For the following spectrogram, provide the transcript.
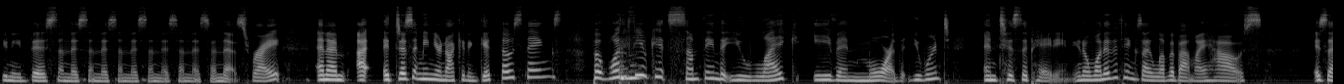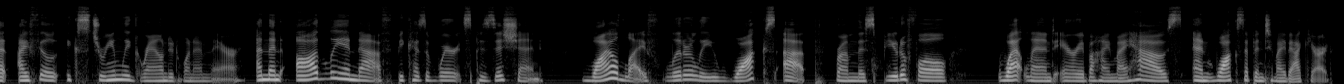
you need this and this and this and this and this and this and this, right? And I'm. I, it doesn't mean you're not going to get those things, but what if mm-hmm. you get something that you like even more that you weren't anticipating? You know, one of the things I love about my house is that I feel extremely grounded when I'm there, and then oddly enough, because of where it's positioned, wildlife literally walks up from this beautiful wetland area behind my house and walks up into my backyard.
